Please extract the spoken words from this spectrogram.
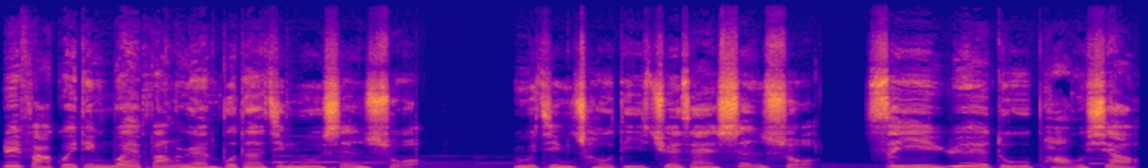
律法规定外邦人不得进入圣所。如今仇敌却在圣所肆意阅读、咆哮，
